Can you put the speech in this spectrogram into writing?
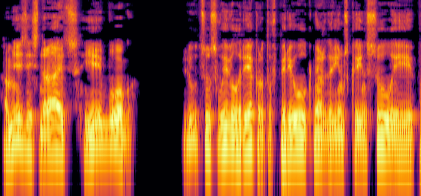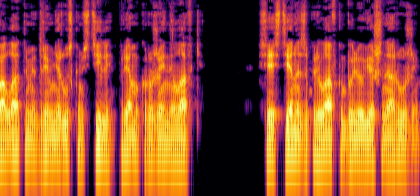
«А мне здесь нравится, ей-богу». Люциус вывел рекрута в переулок между Римской инсулой и палатами в древнерусском стиле, прямо к оружейной лавке. Все стены за прилавком были увешаны оружием.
